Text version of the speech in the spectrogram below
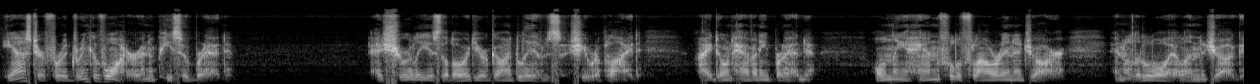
He asked her for a drink of water and a piece of bread. As surely as the Lord your God lives, she replied, I don't have any bread, only a handful of flour in a jar and a little oil in a jug.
